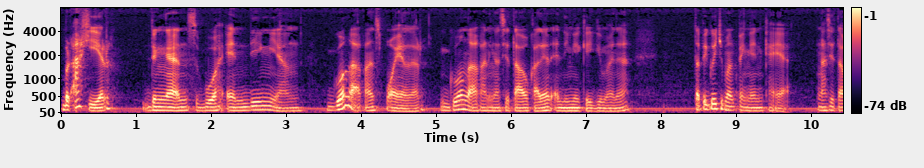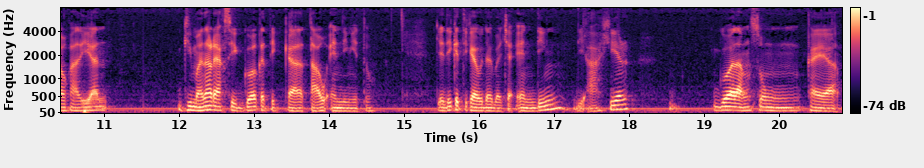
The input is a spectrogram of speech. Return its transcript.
berakhir dengan sebuah ending yang gue nggak akan spoiler, gue nggak akan ngasih tahu kalian endingnya kayak gimana. tapi gue cuma pengen kayak ngasih tahu kalian gimana reaksi gue ketika tahu ending itu. Jadi ketika udah baca ending di akhir gue langsung kayak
